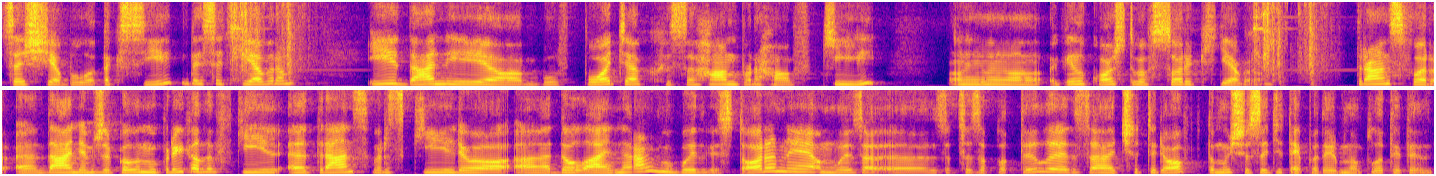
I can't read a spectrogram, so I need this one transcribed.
це ще було таксі 10 євро. І далі е, був потяг з Гамбурга в Кіль. Е, Він коштував 40 євро. Трансфер е, далі, вже коли ми приїхали в Кіль, трансфер з Кілю до лайнера в обидві сторони. Ми за, за це заплатили за чотирьох, тому що за дітей потрібно платити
